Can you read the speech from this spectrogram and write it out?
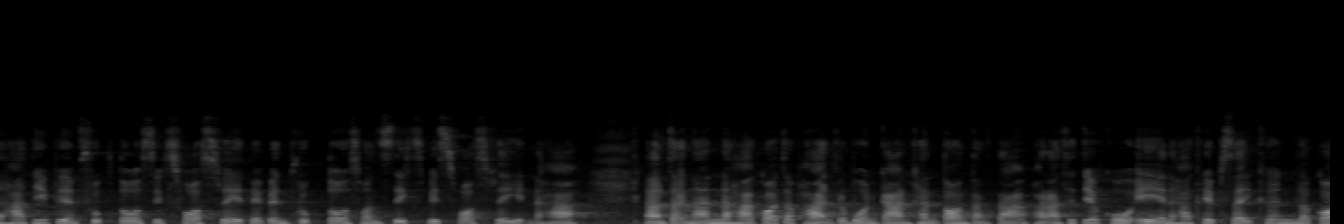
นะคะที่เปลี่ยน fructose 6 phosphate ไปเป็น fructose 1,6 bisphosphate นะคะหลังจากนั้นนะคะก็จะผ่านกระบวนการขั้นตอนต่างๆ ผ่าน acetyl CoA นะคะ Krebs cycle แล้วก็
